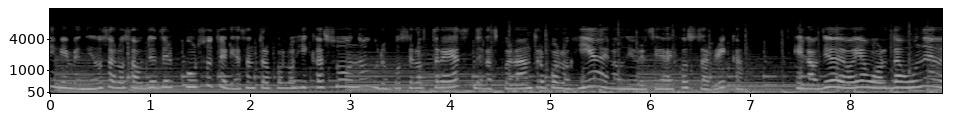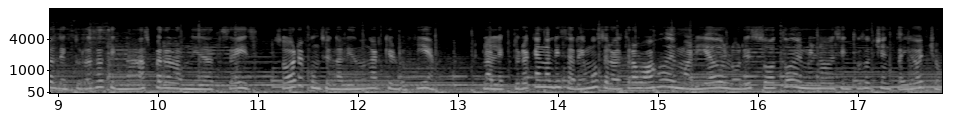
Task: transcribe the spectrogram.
y bienvenidos a los audios del curso Teorías Antropológicas 1, Grupo 03 de la Escuela de Antropología de la Universidad de Costa Rica. El audio de hoy aborda una de las lecturas asignadas para la unidad 6 sobre funcionalismo en arqueología. La lectura que analizaremos será el trabajo de María Dolores Soto de 1988,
